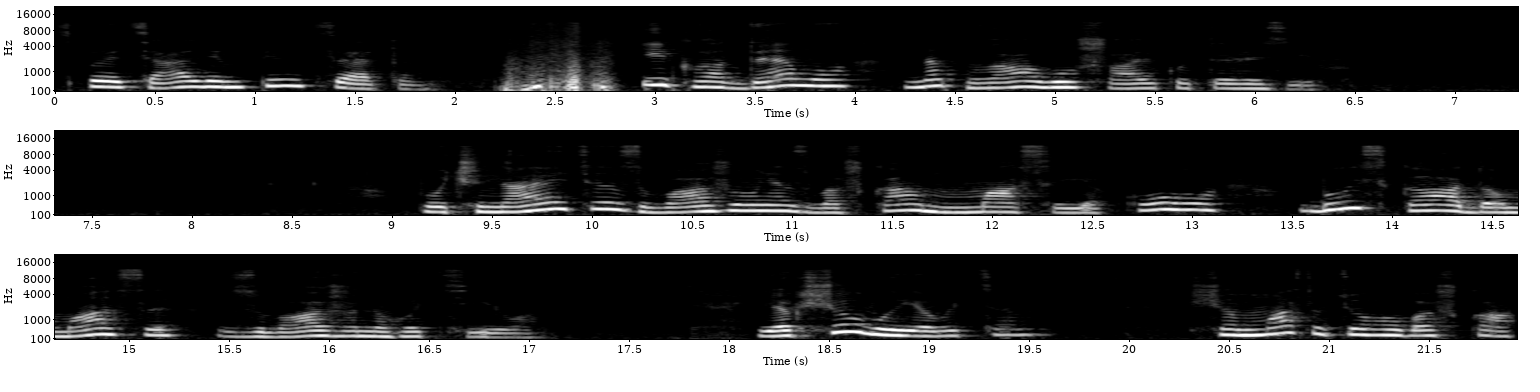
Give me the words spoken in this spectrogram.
спеціальним пінцетом і кладемо на праву шальку терезів. Починається зважування з важка, маси якого близька до маси зваженого тіла. Якщо виявиться, що маса цього важка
